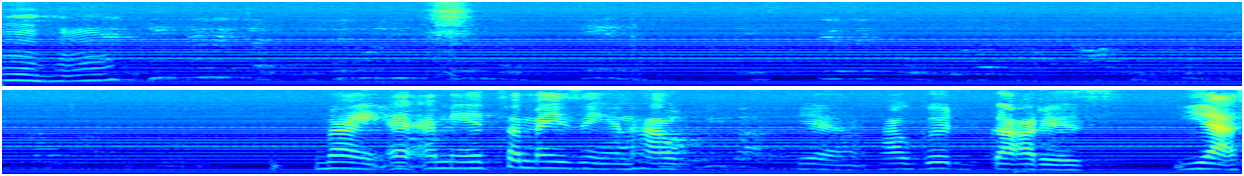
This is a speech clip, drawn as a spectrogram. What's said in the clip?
Mm-hmm. Right, I, I mean, it's amazing and how, yeah, how good God is. Yes.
